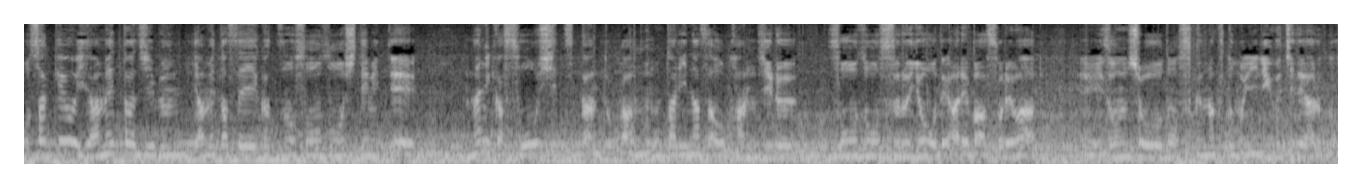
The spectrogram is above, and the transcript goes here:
お酒をやめた自分やめた生活を想像してみて何か喪失感とか物足りなさを感じる想像するようであればそれは、え依存症の少なくとも入り口であると。う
